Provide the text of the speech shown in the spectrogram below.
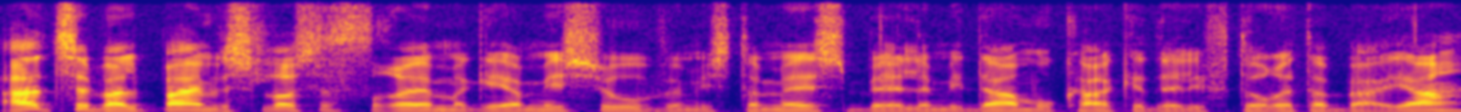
עד שב-2013 מגיע מישהו ומשתמש בלמידה עמוקה כדי לפתור את הבעיה,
